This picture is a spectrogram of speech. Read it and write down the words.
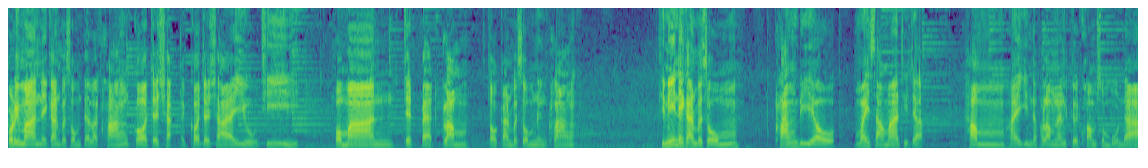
ปริมาณในการผสมแต่ละครั้งก็จะใช้ก็จะใช้อยู่ที่ประมาณ 7-8 กรัมต่อการผสม 1 ครั้ง ทีนี้ในการผสม ครั้งเดียวไม่สามารถที่จะทำให้อินทผลัมนั้นเกิดความสมบูรณ์ได้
